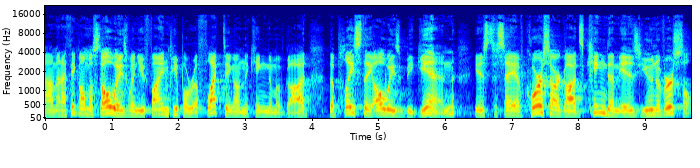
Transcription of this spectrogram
Um, and I think almost always when you find people reflecting on the kingdom of God, the place they always begin is to say, of course, our God's kingdom is universal.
